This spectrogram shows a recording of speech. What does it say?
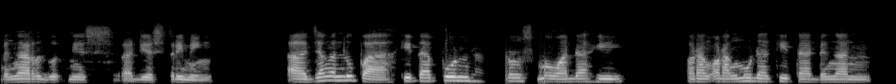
dengar Good News Radio Streaming, uh, jangan lupa kita pun harus mewadahi orang-orang muda kita dengan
